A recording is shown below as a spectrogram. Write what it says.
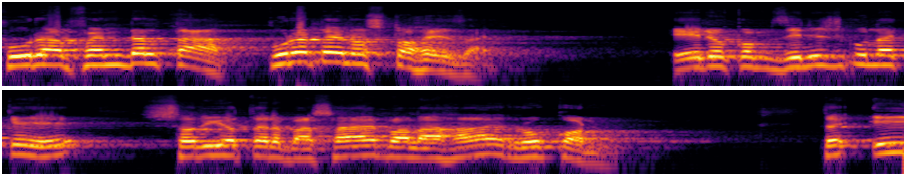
পুরা প্যান্ডেলটা, পুরাটাই নষ্ট হয়ে যায়। এইরকম জিনিসগুলাকে শরীয়তের ভাষায় বলা হয় রোকন। তো এই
